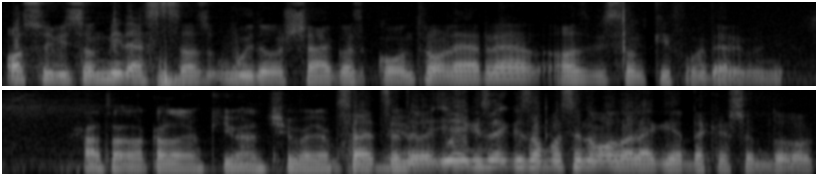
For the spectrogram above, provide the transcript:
az, hogy viszont mi lesz az újdonság az kontrollerrel, az viszont ki fog derülni. Hát annak nagyon kíváncsi vagyok. Szóval szerintem, igazából szerintem az a legérdekesebb dolog.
